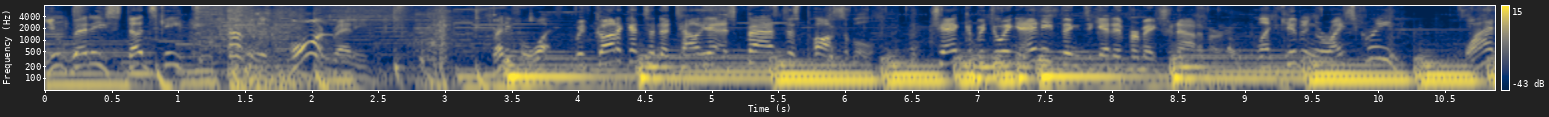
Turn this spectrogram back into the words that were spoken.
You ready, Studsky? I was born ready. Ready for what? We've got to get to Natalia as fast as possible. Chan could be doing anything to get information out of her. Like giving her ice cream? What?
